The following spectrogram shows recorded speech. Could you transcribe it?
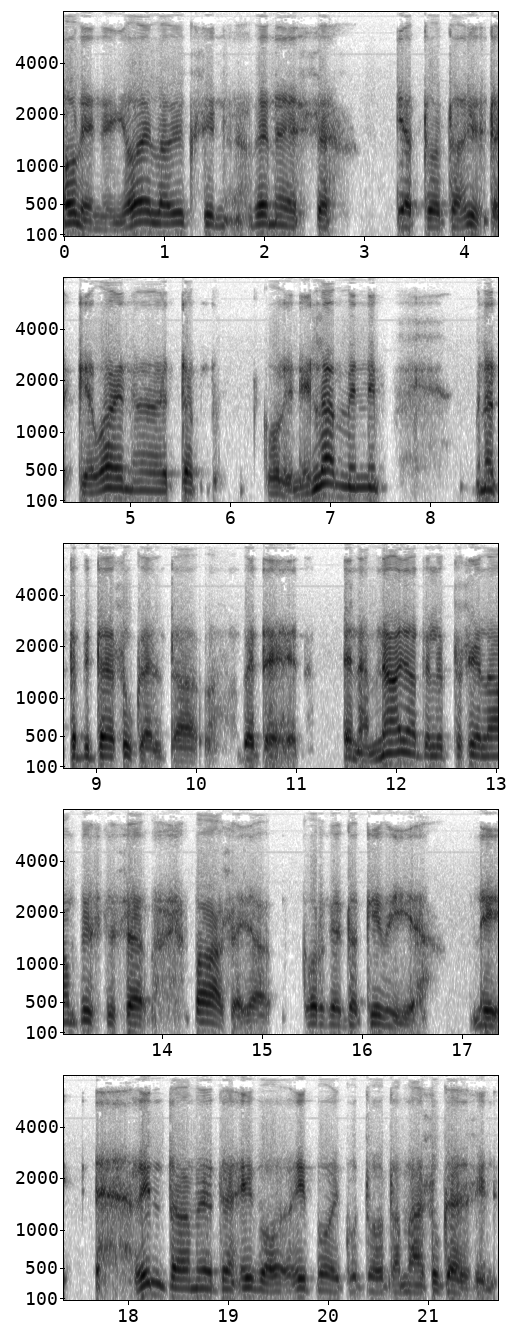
olin joella yksin veneessä ja tuota, yhtäkkiä vain, että kun oli niin lämmin, niin minä, että pitää sukeltaa veteen. Enää minä ajattelin, että siellä on pystyssä paaseja, korkeita kiviä. Niin rintaa myöten hipo, hipoi, kun tuota, mä sukelsin.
